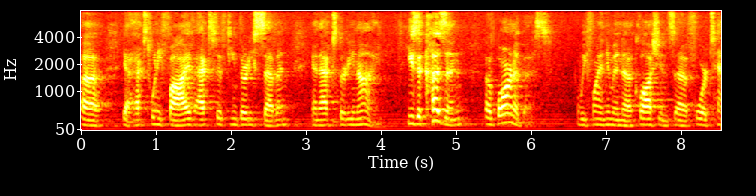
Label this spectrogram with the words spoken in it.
uh, yeah, Acts 25, Acts 15, 37, and Acts 39. He's a cousin of Barnabas. We find him in uh, Colossians uh, 4.10.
